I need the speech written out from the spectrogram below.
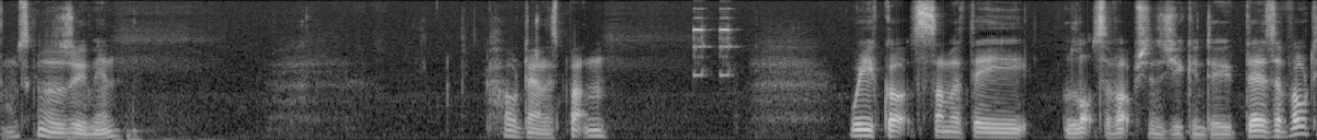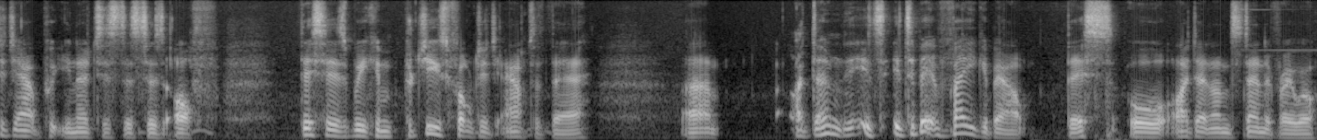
I'm just going to zoom in, hold down this button, we've got some of the lots of options you can do. There's a voltage output you notice that says off. This is we can produce voltage out of there. Um, I don't. It's it's a bit vague about this or I don't understand it very well.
